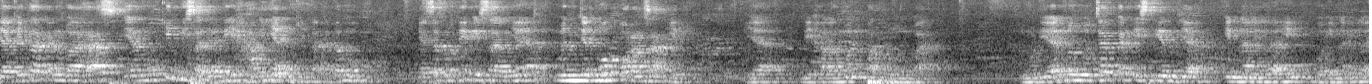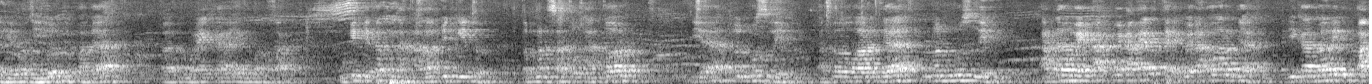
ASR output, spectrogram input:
Ya kita akan bahas yang mungkin bisa jadi harian kita ketemu. Ya seperti misalnya menjenguk orang sakit. Ya di halaman 44. Kemudian mengucapkan istirja innalillahi wa inna ilaihi rajiun kepada uh, mereka yang wafat. Mungkin kita pernah alami gitu, teman satu kantor dia non muslim atau warga non muslim ada WA WA RT WA warga dikabarin Pak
